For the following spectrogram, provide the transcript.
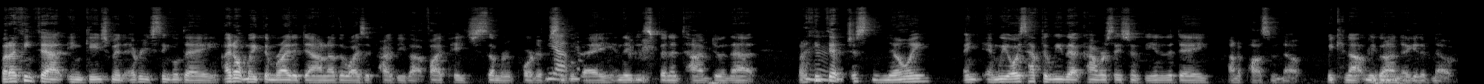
But I think that engagement every single day, I don't make them write it down. Otherwise, it'd probably be about five page summary report every yeah. single day, and they'd be spending time doing that. But I think mm-hmm. that just knowing and, and we always have to leave that conversation at the end of the day on a positive note. We cannot leave mm-hmm. on a mm-hmm. negative note.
